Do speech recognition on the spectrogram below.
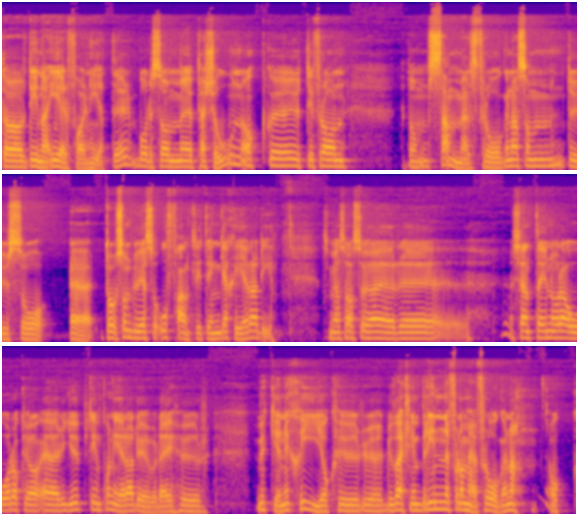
av dina erfarenheter, både som eh, person och utifrån de samhällsfrågorna som du, så Eh, som du är så ofantligt engagerad i. Som jag sa så är jag har känt dig i några år och jag är djupt imponerad över dig hur mycket energi och hur eh, du verkligen brinner för de här frågorna. Och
